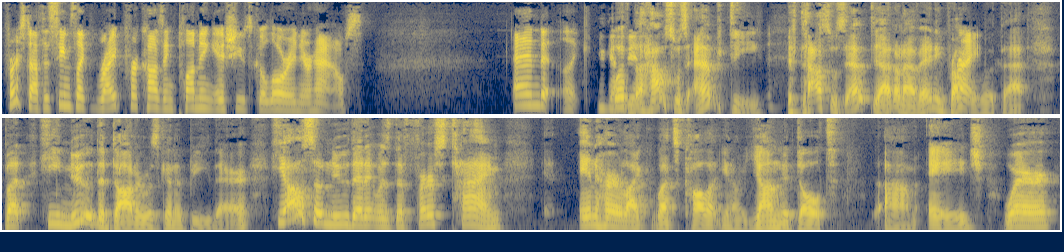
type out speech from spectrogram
first off, this seems like ripe for causing plumbing issues galore in your house. And like, You Well, if the- the house was empty, if the house was empty, I don't have any problem Right. with that. But he knew the daughter was going to be there. He also knew that it was the first time in her, like, let's call it, you know, young adult um, age where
